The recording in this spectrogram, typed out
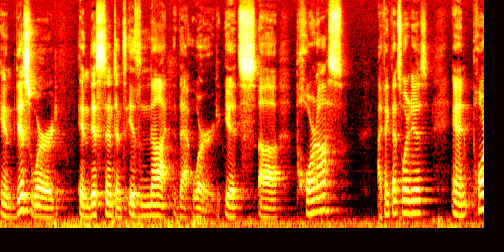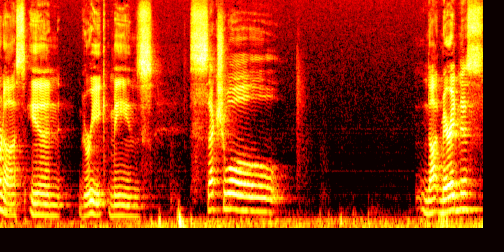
And this word in this sentence is not that word. It's uh, pornos. I think that's what it is. And pornos in Greek means sexual not marriedness,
